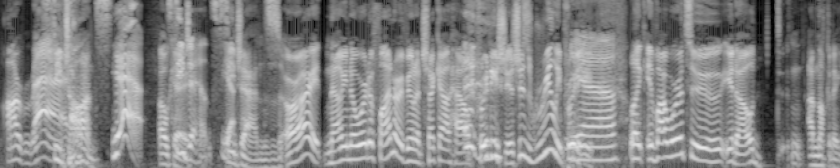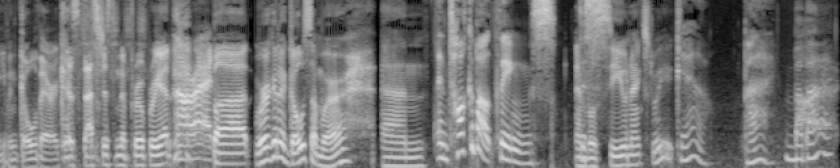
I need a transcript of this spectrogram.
All right. See Johns. yeah Okay. C-Jans. Yeah. C-Jans. All right. Now you know where to find her if you want to check out how pretty she is. She's really pretty. Yeah. Like, if I were to, you know, I'm not going to even go there because that's just inappropriate. All right. But we're going to go somewhere and, And talk about things. and This- we'll see you next week. Yeah. Bye. Bye-bye.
